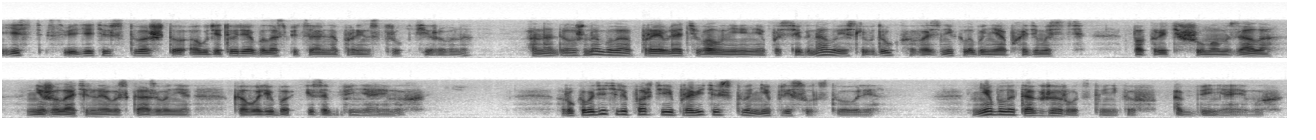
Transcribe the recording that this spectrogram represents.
Есть свидетельство, что аудитория была специально проинструктирована. Она должна была проявлять волнение по сигналу, если вдруг возникла бы необходимость покрыть шумом зала нежелательное высказывание кого-либо из обвиняемых. Руководители партии и правительства не присутствовали. Не было также родственников обвиняемых.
